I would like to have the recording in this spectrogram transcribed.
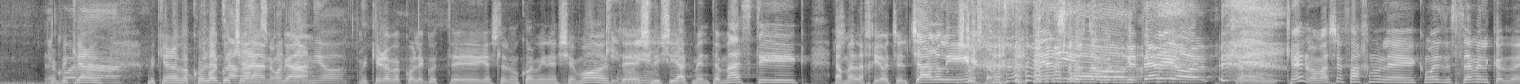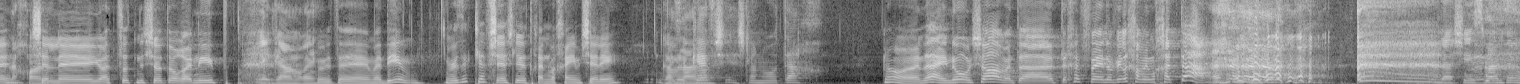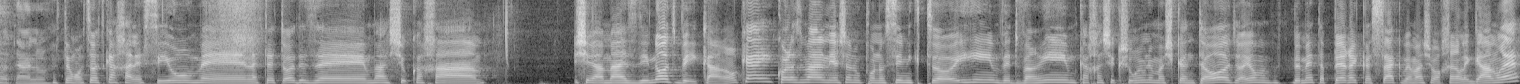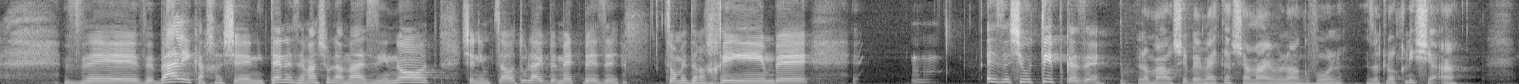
ובקרב, בקרב הקולגות שלנו גם, בקרב הקולגות אה, יש לנו כל מיני שמות, אה, שלישיית מנטה מסטיק, המלאכיות של צ'ארלי, שלושת המוסקטריות, כן. כן, ממש הפכנו כמו איזה סמל כזה, נכון. של אה, יועצות נשות אורנית. לגמרי. וזה מדהים, ואיזה כיף שיש לי אתכן בחיים שלי. גם לנו. איזה כיף שיש לנו אותך. לא, די, נו, שוהם, אתה תכף נביא לך ממחטה. תודה שהזמנתם אותנו. אתם רוצות ככה לסיום אה, לתת עוד איזה משהו ככה... שהמאזינות בעיקר, אוקיי? כל הזמן יש לנו פה נושאים מקצועיים ודברים ככה שקשורים למשכנתאות, והיום באמת הפרק עסק במשהו אחר לגמרי, ו, ובא לי ככה שניתן איזה משהו למאזינות, שנמצאות אולי באמת באיזה צומת דרכים, באיזשהו טיפ כזה. לומר שבאמת השמיים הם לא הגבול, זאת לא קלישאה.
